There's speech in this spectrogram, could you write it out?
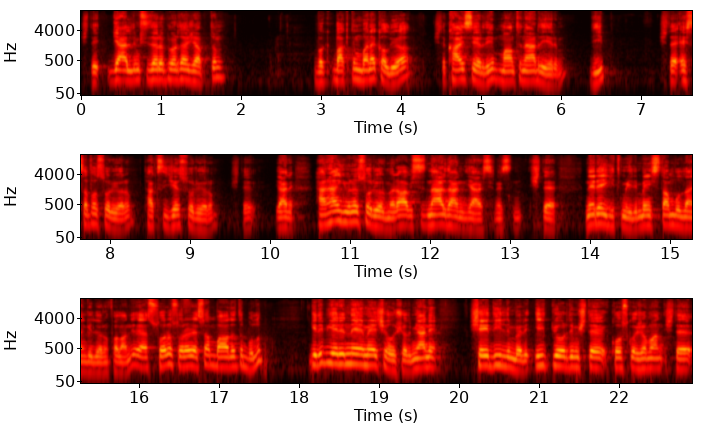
işte geldim size röportaj yaptım. Bak, baktım bana kalıyor. İşte Kayseri'deyim, mantı nerede yerim deyip işte esnafa soruyorum, taksiciye soruyorum. İşte yani herhangi birine soruyorum böyle abi siz nereden yersiniz? İşte nereye gitmeliyim? Ben İstanbul'dan geliyorum falan diye. Yani sonra sonra resmen Bağdat'ı bulup gidip yerinde yemeye çalışıyordum. Yani şey değildim böyle ilk gördüğüm işte koskocaman işte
